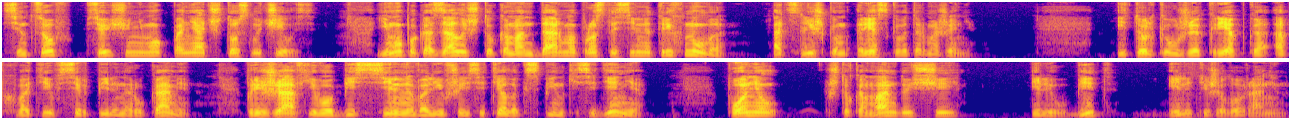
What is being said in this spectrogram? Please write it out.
Сенцов все еще не мог понять, что случилось. Ему показалось, что командарма просто сильно тряхнуло от слишком резкого торможения. И только уже крепко обхватив Серпилина руками, прижав его бессильно валившееся тело к спинке сиденья, понял, что командующий или убит, или тяжело ранен.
